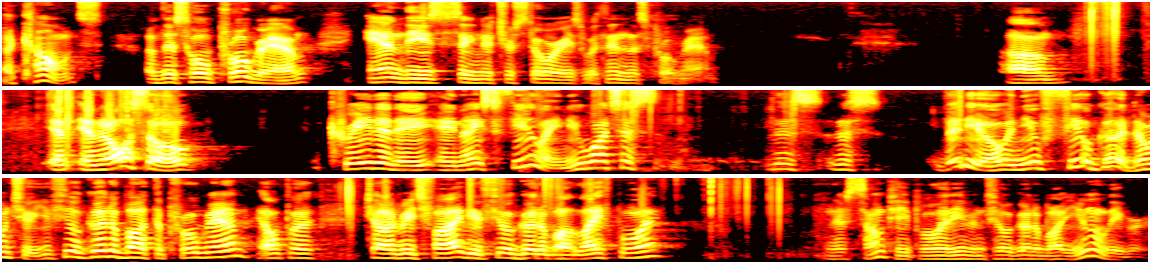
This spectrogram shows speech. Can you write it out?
accounts of this whole program and these signature stories within this program. Um, and, and it also created a, a nice feeling. You watch this, this, this video and you feel good, don't you? You feel good about the program, Help a Child Reach Five. You feel good about Lifebuoy. And there's some people that even feel good about Unilever.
